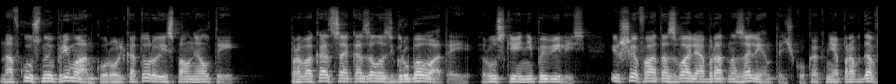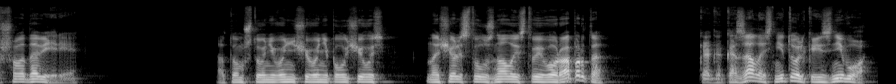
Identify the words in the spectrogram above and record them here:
На вкусную приманку, роль которой исполнял ты. Провокация оказалась грубоватой, русские не повелись, и шефа отозвали обратно за ленточку, как не оправдавшего доверия. О том, что у него ничего не получилось, начальство узнало из твоего рапорта? Как оказалось, не только из него.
